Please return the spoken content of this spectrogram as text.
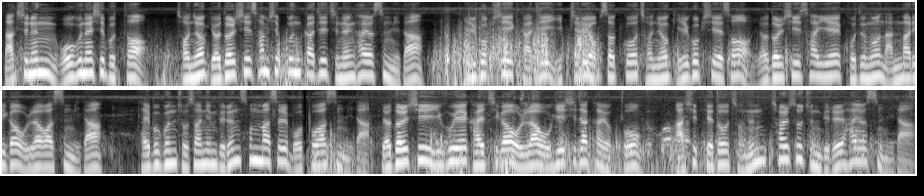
낚시는 오후 4시부터 저녁 8시 30분까지 진행하였습니다. 7시까지 입질이 없었고 저녁 7시에서 8시 사이에 고등어 낱마리가 올라왔습니다. 대부분 조사님들은 손맛을 못 보았습니다. 8시 이후에 갈치가 올라오기 시작하였고 아쉽게도 저는 철수 준비를 하였습니다.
